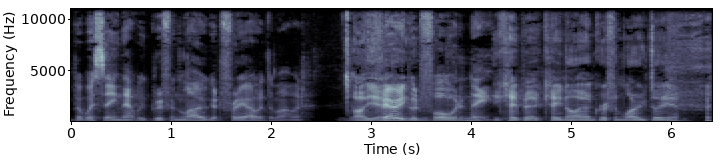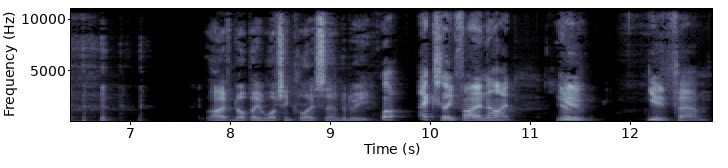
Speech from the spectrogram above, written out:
But we're seeing that with Griffin Logue at Freo at the moment. Oh yeah, Very good forward, isn't he? You keep a keen eye on Griffin Logue, do you? I've not been watching closely. I'm going to be. Well, actually, Friday night, Yep. you you've um,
